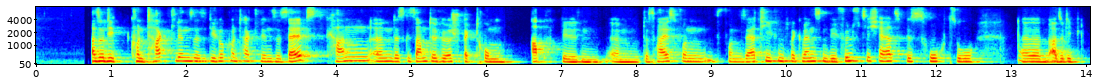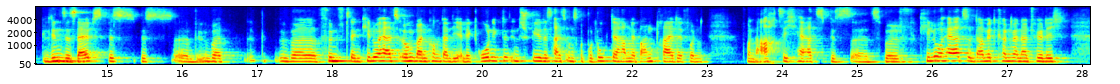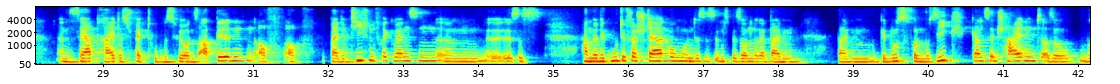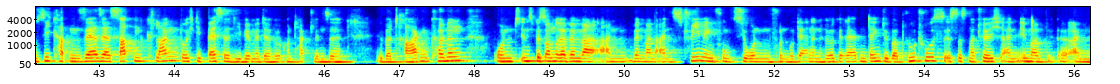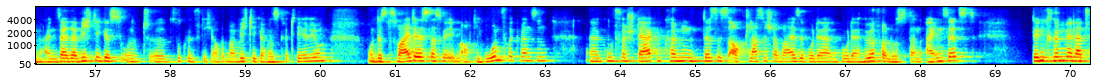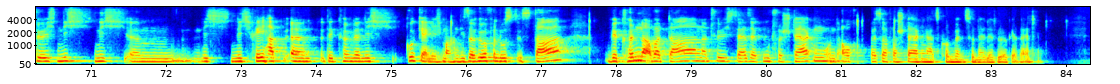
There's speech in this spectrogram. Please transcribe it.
Also die Kontaktlinse, die Hörkontaktlinse selbst kann ähm, das gesamte Hörspektrum abbilden. Ähm, das heißt von, von sehr tiefen Frequenzen wie 50 Hertz bis hoch zu, äh, also die Linse selbst bis, bis äh, über, über 15 Kilohertz. Irgendwann kommt dann die Elektronik ins Spiel. Das heißt, unsere Produkte haben eine Bandbreite von, von 80 Hertz bis äh, 12 Kilohertz und damit können wir natürlich ein sehr breites Spektrum des Hörens abbilden. Auf, auf, bei den tiefen Frequenzen ähm, ist es, haben wir eine gute Verstärkung und das ist insbesondere beim, beim Genuss von Musik ganz entscheidend. Also Musik hat einen sehr, sehr satten Klang durch die Bässe, die wir mit der Hörkontaktlinse übertragen können. Und insbesondere, wenn, wir an, wenn man an Streaming-Funktionen von modernen Hörgeräten denkt, über Bluetooth, ist es natürlich ein immer äh, ein, ein sehr, sehr wichtiges und äh, zukünftig auch immer wichtigeres Kriterium. Und das Zweite ist, dass wir eben auch die hohen Frequenzen gut verstärken können. Das ist auch klassischerweise, wo der, wo der Hörverlust dann einsetzt. Den können wir natürlich nicht, nicht, ähm, nicht, nicht rehab, äh, den können wir nicht rückgängig machen. Dieser Hörverlust ist da. Wir können aber da natürlich sehr, sehr gut verstärken und auch besser verstärken als konventionelle Hörgeräte.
